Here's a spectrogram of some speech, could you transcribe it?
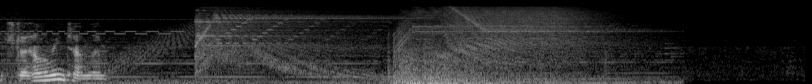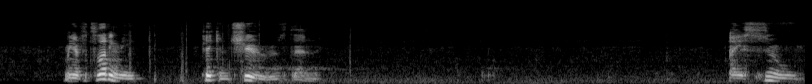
Let's try Halloween Town then. Mean, if it's letting me pick and choose, then I assume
